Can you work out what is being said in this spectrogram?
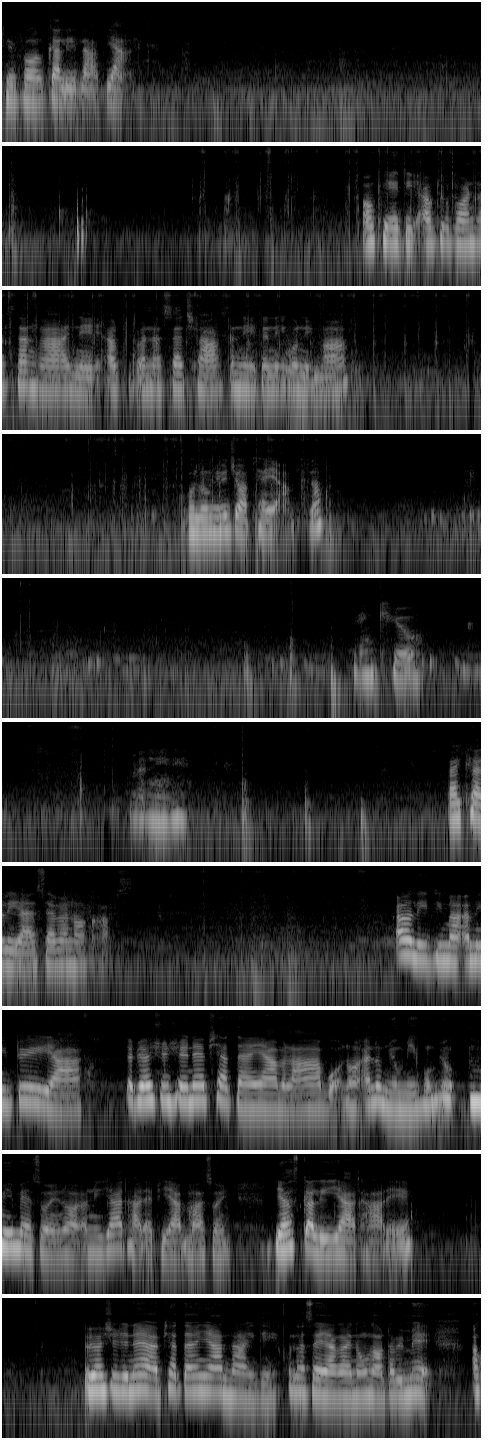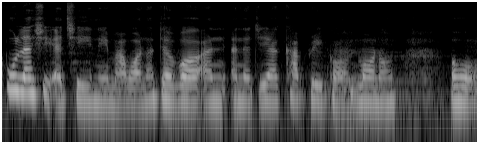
Default ကလေးလာပြတယ်။ Okay ဒီအောက်တိုဘာ25နဲ့အောက်တိုဘာ26စနေတနေ့ကိုနေမှာဘယ်လိုမျိုးကြော်ဖြတ်ရအောင်နော် Thank you. Many. Victoria seven of cups. အဲ့လေဒီမှာအမေတွေ့ရတပြည့်ရှင်ရှင်နဲ့ဖြတ်တန်းရမလားပေါ့နော်အဲ့လိုမျိုးမေးခွန်းမျိုးမေးမယ်ဆိုရင်တော့အမေရထားတယ်ဖြစ်ရမှာဆိုရင် yes ကလေးရထားတယ်တပြည့်ရှင်ရှင်နဲ့ဖြတ်တန်းရနိုင်တယ်90ရာခိုင်နှုန်းလောက်ဒါပေမဲ့အခုလက်ရှိအခြေအနေမှာပေါ့နော် devil and energy capricorn ပေါ့နော် ဟို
